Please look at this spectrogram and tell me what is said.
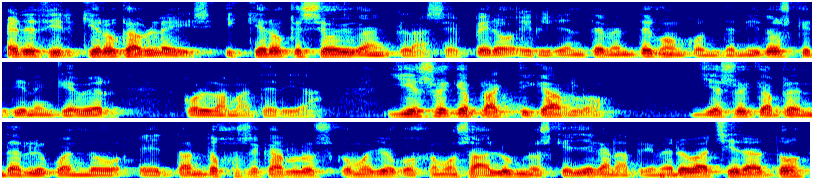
Es decir, quiero que habléis y quiero que se oiga en clase, pero evidentemente con contenidos que tienen que ver con la materia. Y eso hay que practicarlo y eso hay que aprenderlo. Y cuando eh, tanto José Carlos como yo cogemos a alumnos que llegan a primero bachillerato,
